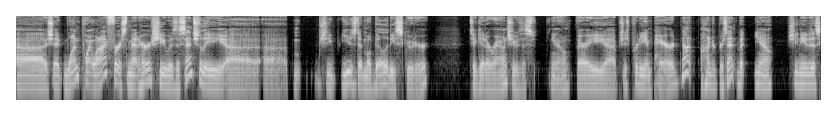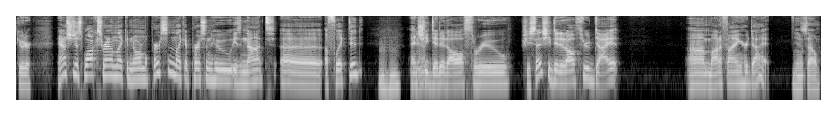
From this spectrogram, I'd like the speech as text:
uh, she, at one point when I first met her, she was essentially uh, uh, she used a mobility scooter to get around. She was just you know very uh, she's pretty impaired, not 100 percent, but you know she needed a scooter. Now she just walks around like a normal person, like a person who is not uh, afflicted. Mm-hmm. And she did it all through. She says she did it all through diet, um, modifying her diet. Yep. So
